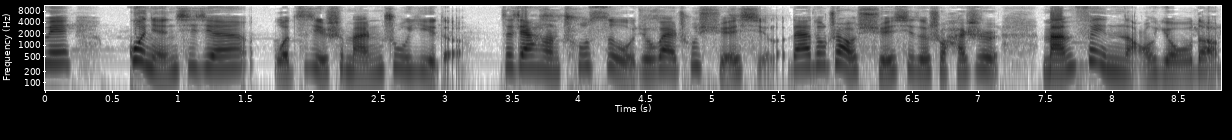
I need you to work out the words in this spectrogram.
为过年期间我自己是蛮注意的，再加上初四我就外出学习了。大家都知道，学习的时候还是蛮费脑油的，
